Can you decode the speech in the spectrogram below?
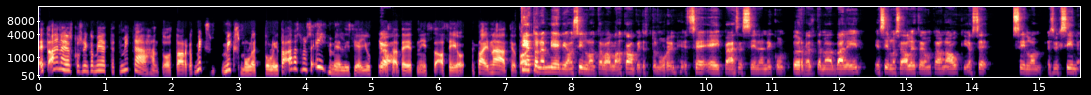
että aina joskus niin miettii, että mitähän tuo tarkoittaa, miksi, miksi mulle tuli, tai aivan semmoisia ihmeellisiä juttuja Joo. sä teet niissä asioissa, tai näet jotain. Tietoinen mieli on silloin tavallaan kampitettu nurin, että se ei pääse sinne niin kuin örveltämään väliin, ja silloin se alitajunta on auki, ja se silloin esimerkiksi siinä.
